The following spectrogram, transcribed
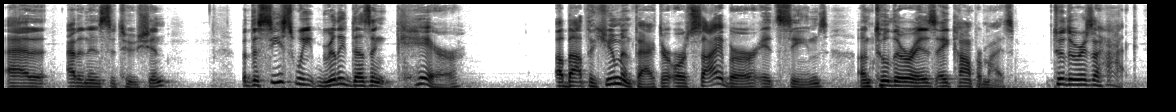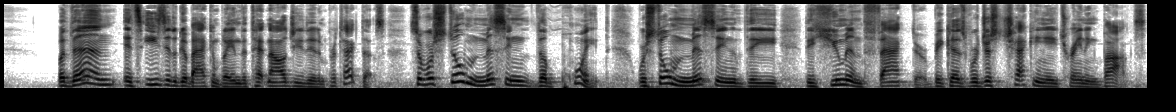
at, a, at an institution. But the C suite really doesn't care about the human factor or cyber, it seems, until there is a compromise, until there is a hack. But then it's easy to go back and blame the technology didn't protect us. So we're still missing the point. We're still missing the the human factor because we're just checking a training box.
